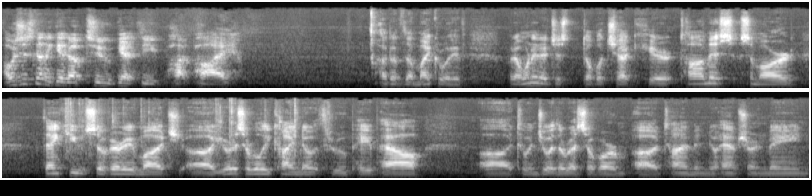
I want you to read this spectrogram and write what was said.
I was just gonna get up to get the pot pie out of the microwave, but I wanted to just double check here. Thomas Samard, thank you so very much. Uh, yours a really kind note through PayPal uh, to enjoy the rest of our uh, time in New Hampshire and Maine,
